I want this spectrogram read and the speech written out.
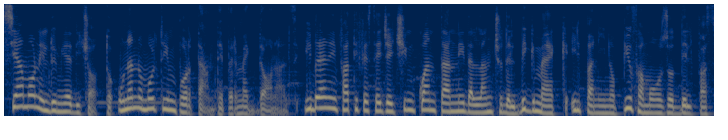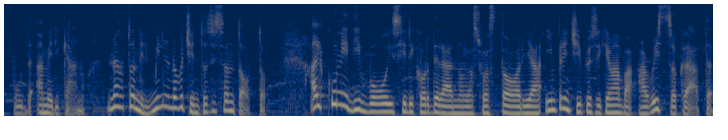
Siamo nel 2018, un anno molto importante per McDonald's. Il brand infatti festeggia i 50 anni dal lancio del Big Mac, il panino più famoso del fast food americano, nato nel 1968. Alcuni di voi si ricorderanno la sua storia, in principio si chiamava Aristocrat,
